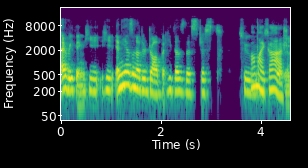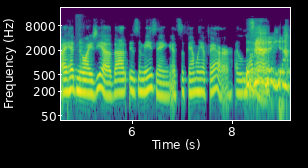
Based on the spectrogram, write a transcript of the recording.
everything. He he and he has another job but he does this just to oh my gosh i had no idea. That is amazing. It's a family affair. I love it. Yeah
